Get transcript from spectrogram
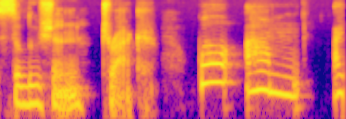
solution track well um, i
